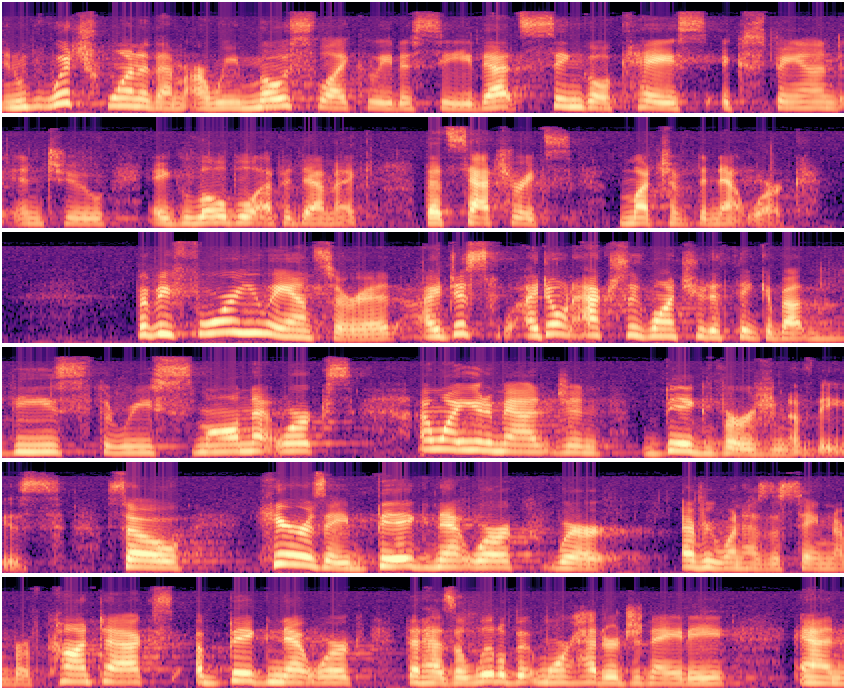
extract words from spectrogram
in which one of them are we most likely to see that single case expand into a global epidemic that saturates much of the network? But before you answer it, I just I don't actually want you to think about these three small networks. I want you to imagine big version of these. So here is a big network where everyone has the same number of contacts, a big network that has a little bit more heterogeneity, and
